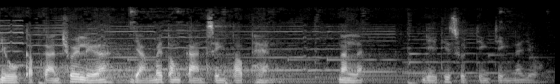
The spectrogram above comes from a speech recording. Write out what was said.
อยู่กับการช่วยเหลืออย่างไม่ต้องการสิ่งตอบแทน นั่นแหละ ดีที่สุดจริง ๆนะโยม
